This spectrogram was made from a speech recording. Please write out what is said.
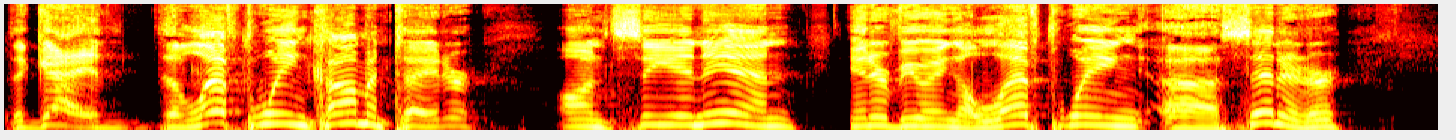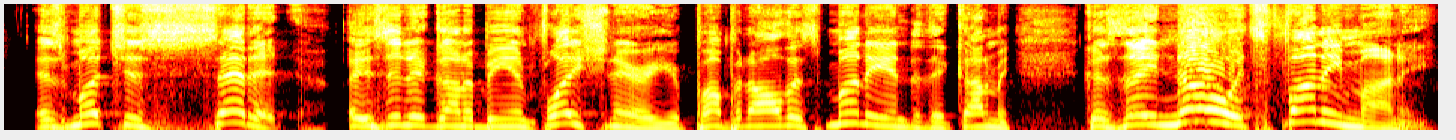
The guy, the left wing commentator on CNN interviewing a left wing uh, senator, as much as said it, isn't it going to be inflationary? You're pumping all this money into the economy because they know it's funny money.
